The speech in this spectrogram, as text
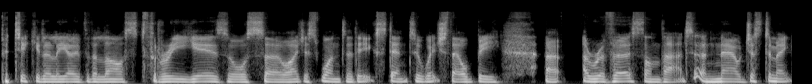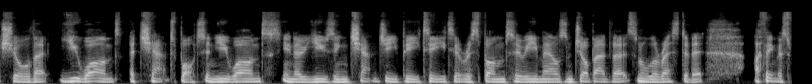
particularly over the last three years or so, I just wonder the extent to which there'll be uh, a reverse on that. And now, just to make sure that you aren't a chatbot and you aren't, you know, using ChatGPT to respond to emails and job adverts and all the rest of it, I think that's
